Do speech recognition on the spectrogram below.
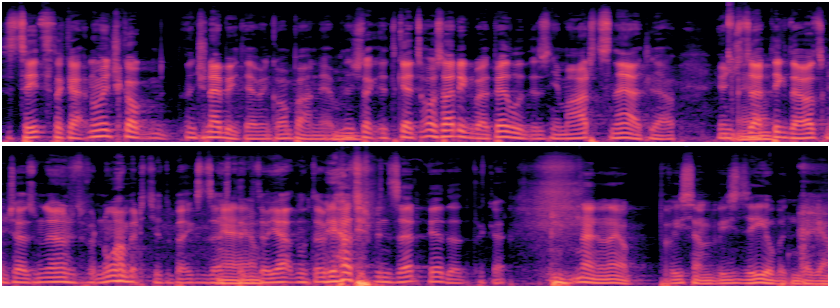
Tas cits, tā kā, nu, viņš, kaut, viņš nebija tajā viņa kompānijā. Mm. Viņš teica, ka es arī gribētu piedalīties, viņam ārsts neatļāva. Ja viņš dzer tik daudz, ka viņš teica, nu, tu vari nomirt, ja tu beigsi dzert. Jā, jā. Tev, jā, nu, tev jāturpina dzert, piedod. tā. Nē, nu ne jau pavisam visu dzīvi, bet nu, tā kā.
